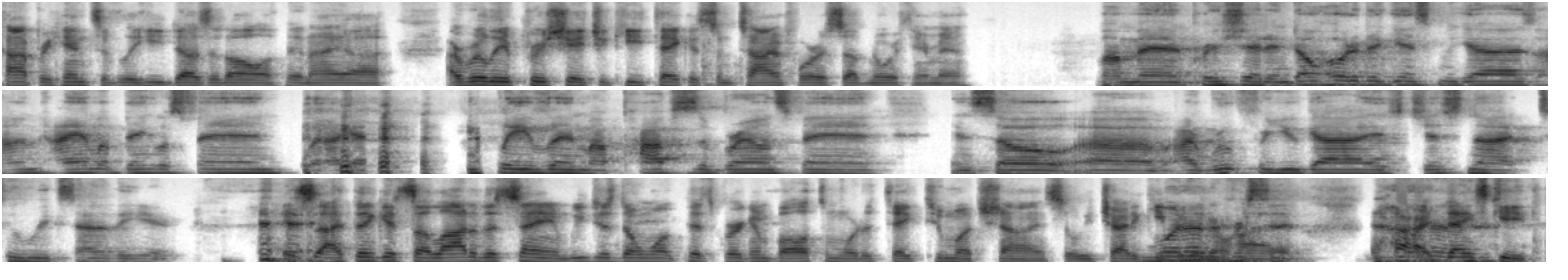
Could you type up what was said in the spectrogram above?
comprehensively. He does it all. And I, uh, I really appreciate you, Keith, taking some time for us up north here, man. My man, appreciate it. And don't hold it against me, guys. I'm I am a Bengals fan, but I got Cleveland. My pops is a Browns fan, and so um, I root for you guys, just not two weeks out of the year. it's, I think it's a lot of the same. We just don't want Pittsburgh and Baltimore to take too much shine, so we try to keep 100%. it in Ohio. All right, thanks, Keith.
